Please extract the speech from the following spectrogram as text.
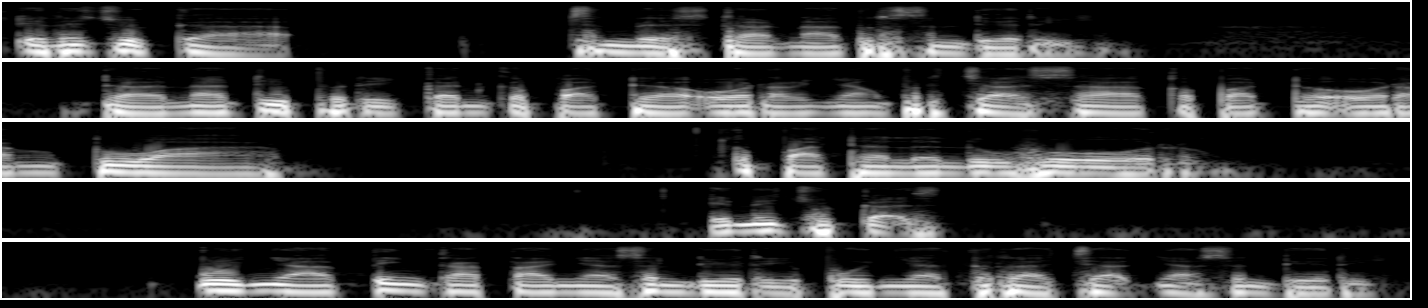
Ini juga jenis dana tersendiri. Dana diberikan kepada orang yang berjasa, kepada orang tua, kepada leluhur. Ini juga punya tingkatannya sendiri, punya derajatnya sendiri.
